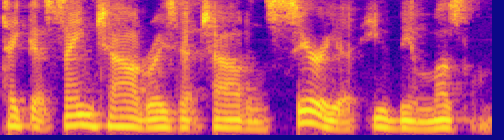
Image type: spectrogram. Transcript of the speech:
Take that same child, raise that child in Syria, he would be a Muslim.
